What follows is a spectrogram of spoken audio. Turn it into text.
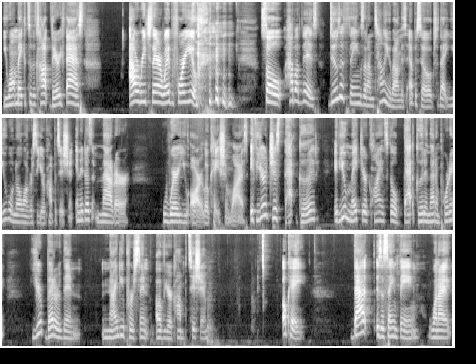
You won't make it to the top very fast. I'll reach there way before you. so, how about this? Do the things that I'm telling you about in this episode so that you will no longer see your competition. And it doesn't matter where you are location wise. If you're just that good, if you make your clients feel that good and that important, you're better than 90% of your competition. Okay, that is the same thing when I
